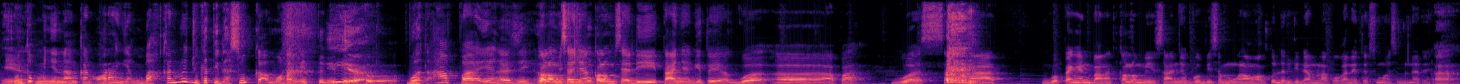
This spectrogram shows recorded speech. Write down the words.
Iya. untuk menyenangkan orang yang bahkan lu juga tidak suka sama orang itu gitu. Iya. Buat apa ya nggak sih? Kalau misalnya kalau misalnya ditanya gitu ya, gue apa? Gue sangat gue pengen banget kalau misalnya gue bisa mengulang waktu dan tidak melakukan itu semua sebenarnya. Ah.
